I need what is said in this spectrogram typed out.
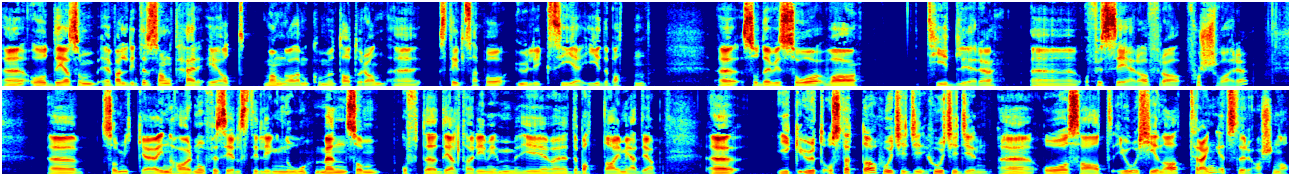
Uh, og det som er veldig interessant her, er at mange av de kommentatorene uh, stilte seg på ulik side i debatten. Uh, så det vi så, var tidligere offiserer fra Forsvaret, som ikke innehar en offisiell stilling nå, men som ofte deltar i, i debatter i media, gikk ut og støtta Hu Qijin og sa at jo, Kina trenger et større arsenal.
